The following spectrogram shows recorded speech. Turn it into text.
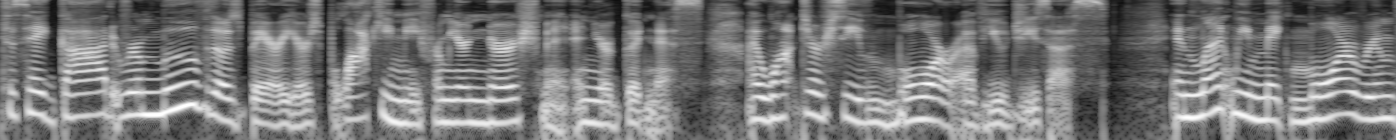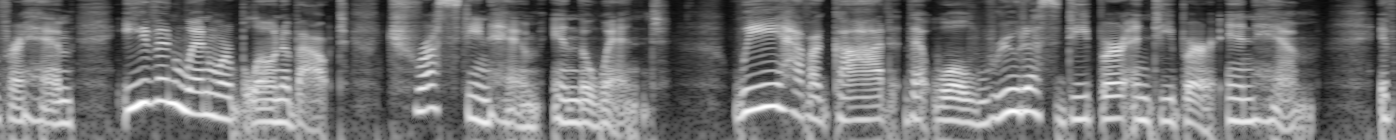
to say, God, remove those barriers blocking me from your nourishment and your goodness. I want to receive more of you, Jesus. In Lent, we make more room for Him, even when we're blown about, trusting Him in the wind. We have a God that will root us deeper and deeper in Him, if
